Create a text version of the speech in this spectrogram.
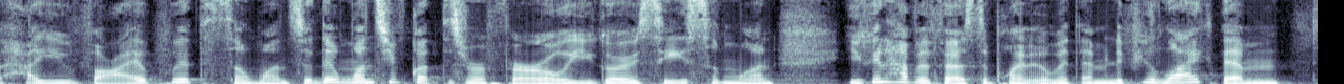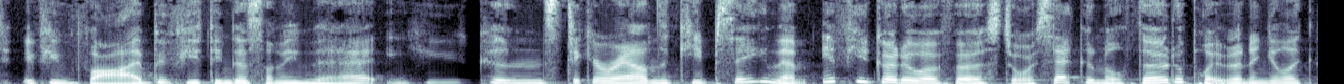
how you vibe with someone. So then once you've got this referral, you go see someone. You can have a first appointment with them, and if you like them, if you vibe, if you think there's something there, you can stick around and keep seeing them. If you go to a first or second or third appointment, and you're like,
